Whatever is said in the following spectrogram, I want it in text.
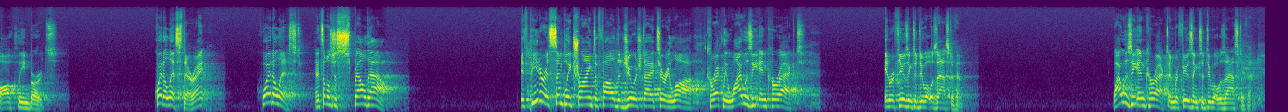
all clean birds. Quite a list there, right? Quite a list. And it's almost just spelled out. If Peter is simply trying to follow the Jewish dietary law correctly, why was he incorrect in refusing to do what was asked of him? Why was he incorrect in refusing to do what was asked of him?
